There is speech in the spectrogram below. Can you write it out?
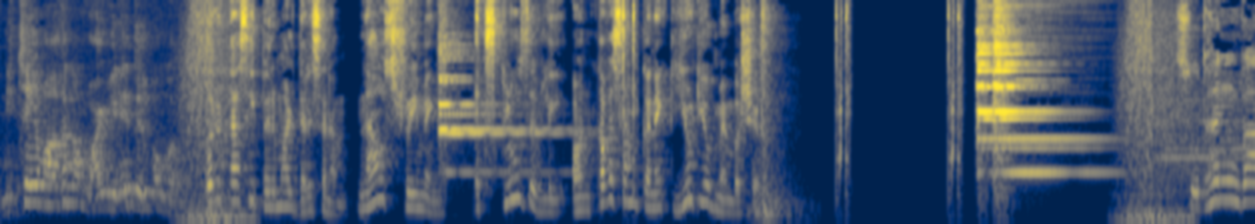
நிச்சயமாக நம் வாழ்விலே திருப்பம் வரும். புரட்டாசி பெருமாள் தரிசனம் now streaming exclusively on Kavasam connect YouTube membership सुधन्वा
